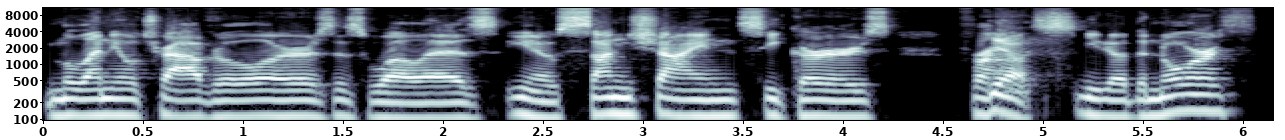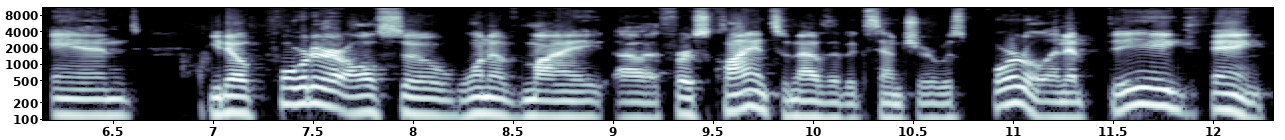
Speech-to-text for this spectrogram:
millennial travelers, as well as, you know, sunshine seekers from, yes. you know, the North. And, you know, Porter also, one of my uh, first clients when I was at Accenture was Porter. And a big thing,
